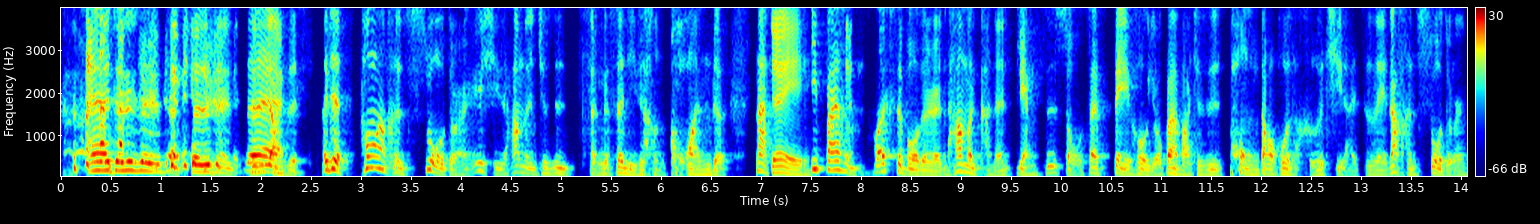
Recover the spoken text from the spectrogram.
哎，对对对对对对对对，就是这样子。而且通常很 swole 的人，因为其实他们就是整个身体是很宽的。那对一般很 flexible 的人，他们可能两只手在背后有办法就是碰到或者合起来之类。那很 swole 的人。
